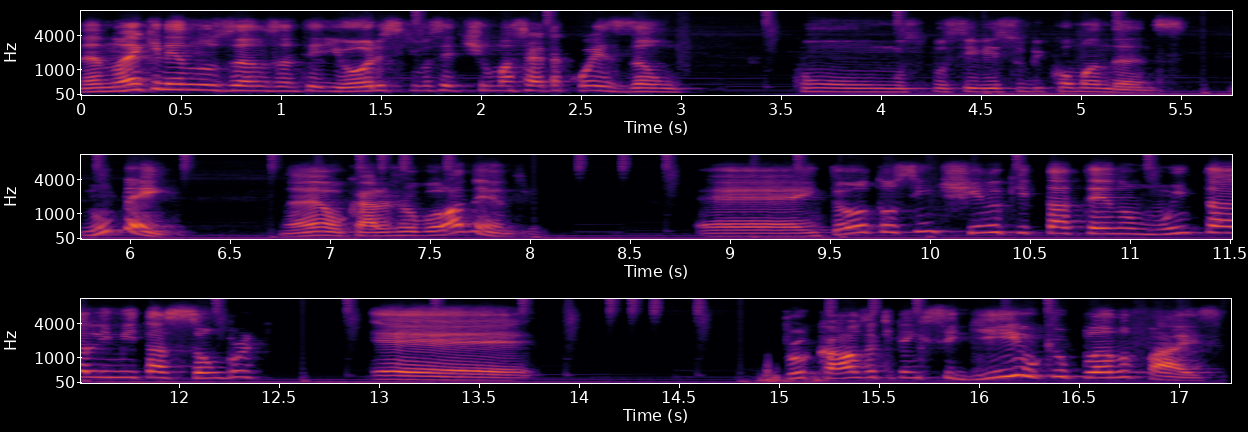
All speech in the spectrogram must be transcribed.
Né? Não é que nem nos anos anteriores que você tinha uma certa coesão com os possíveis subcomandantes. Não tem. Né? O cara jogou lá dentro. É, então eu tô sentindo que tá tendo muita limitação por, é, por causa que tem que seguir o que o plano faz.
